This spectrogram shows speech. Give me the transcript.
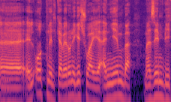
آه القطن الكاميروني جه شوية انيمبا مازيمبي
